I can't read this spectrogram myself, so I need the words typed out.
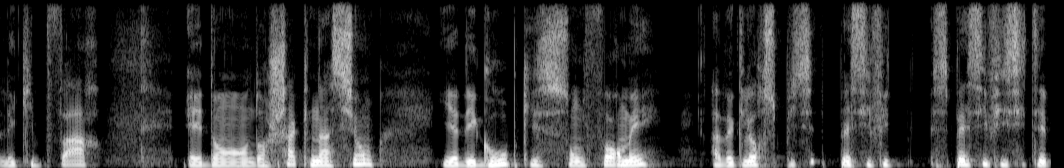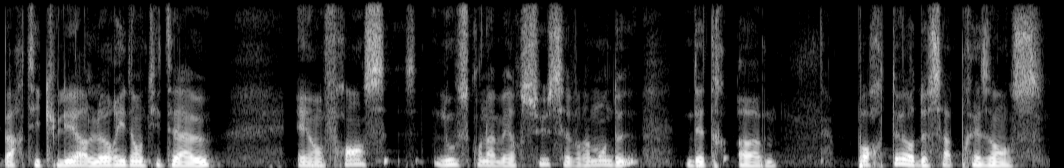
l'équipe phare. Et dans, dans, chaque nation, il y a des groupes qui se sont formés avec leur spécificité spécificité particulière, leur identité à eux. Et en France, nous, ce qu'on avait reçu, c'est vraiment d'être euh, porteur de sa présence,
